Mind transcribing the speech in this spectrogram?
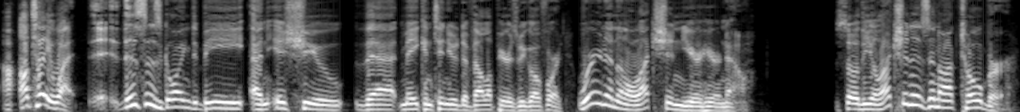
I'll tell you what, this is going to be an issue that may continue to develop here as we go forward. We're in an election year here now. So the election is in October.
